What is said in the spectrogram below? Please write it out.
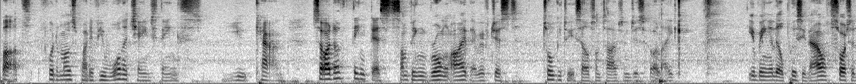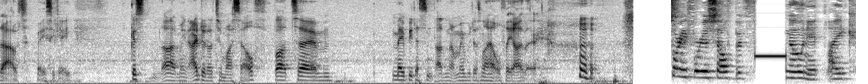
but for the most part, if you want to change things, you can. So I don't think there's something wrong either with just talking to yourself sometimes and just go like, "You're being a little pussy now. Sort it out," basically. Because I mean, I do that to myself, but um, maybe that's I don't know. Maybe that's not healthy either. Sorry for yourself, but own it. Like,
